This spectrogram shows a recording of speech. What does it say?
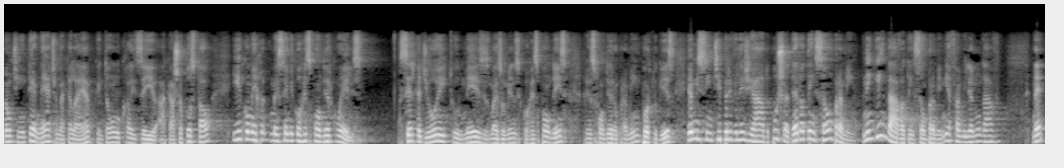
Não tinha internet naquela época, então localizei a caixa postal e comecei a me corresponder com eles. Cerca de oito meses, mais ou menos, de correspondência, responderam para mim em português. Eu me senti privilegiado. Puxa, deram atenção para mim. Ninguém dava atenção para mim, minha família não dava. Né?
